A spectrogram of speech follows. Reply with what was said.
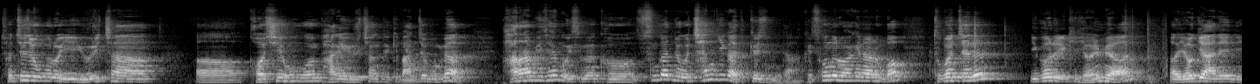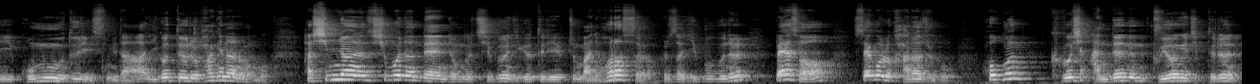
전체적으로 이 유리창, 어, 거실 혹은 방의 유리창들 이렇게 만져보면 바람이 새고 있으면 그 순간적으로 찬기가 느껴집니다. 그 손으로 확인하는 법. 두 번째는 이거를 이렇게 열면 어, 여기 안에 있는 이 고무들이 있습니다. 이것들을 확인하는 방법. 한 10년에서 15년 된 정도 집은 이것들이 좀 많이 헐었어요. 그래서 이 부분을 빼서 새 걸로 갈아주고 혹은 그것이 안 되는 구형의 집들은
